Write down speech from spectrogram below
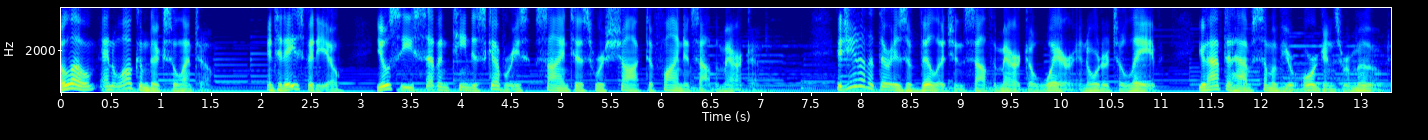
Hello and welcome to xCellento. In today's video, you'll see 17 discoveries scientists were shocked to find in South America. Did you know that there is a village in South America where, in order to live, you'd have to have some of your organs removed?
